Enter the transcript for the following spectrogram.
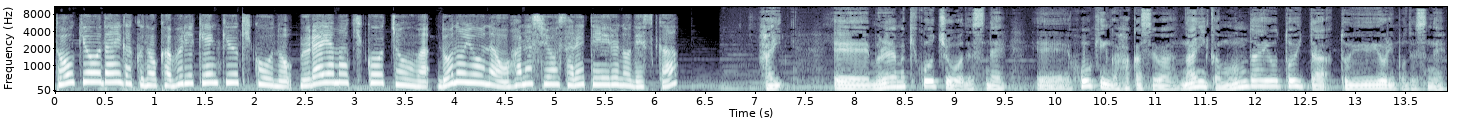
東京大学のかぶり研究機構の村山機構長はどのようなお話をされているのですか？はい、えー、村山機構長はですね、えー、ホーキング博士は何か問題を解いたというよりもですね、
